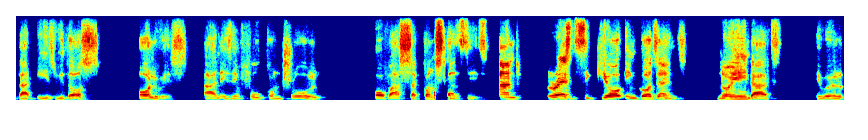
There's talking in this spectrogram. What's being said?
that he is with us always and is in full control of our circumstances and rest secure in God's hands, knowing that he will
